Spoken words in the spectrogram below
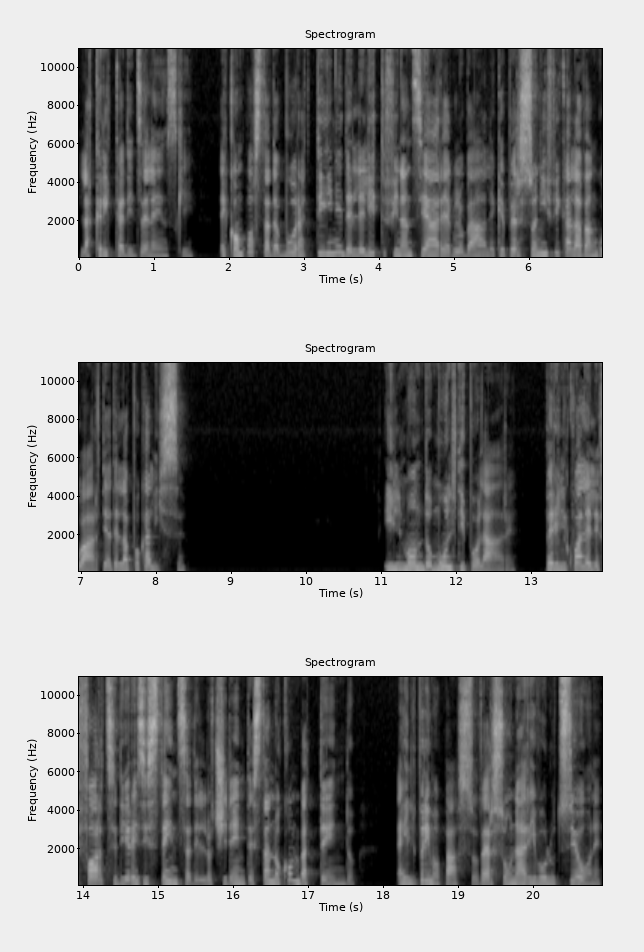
La cricca di Zelensky è composta da burattini dell'elite finanziaria globale che personifica l'avanguardia dell'Apocalisse. Il mondo multipolare, per il quale le forze di resistenza dell'Occidente stanno combattendo, è il primo passo verso una rivoluzione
